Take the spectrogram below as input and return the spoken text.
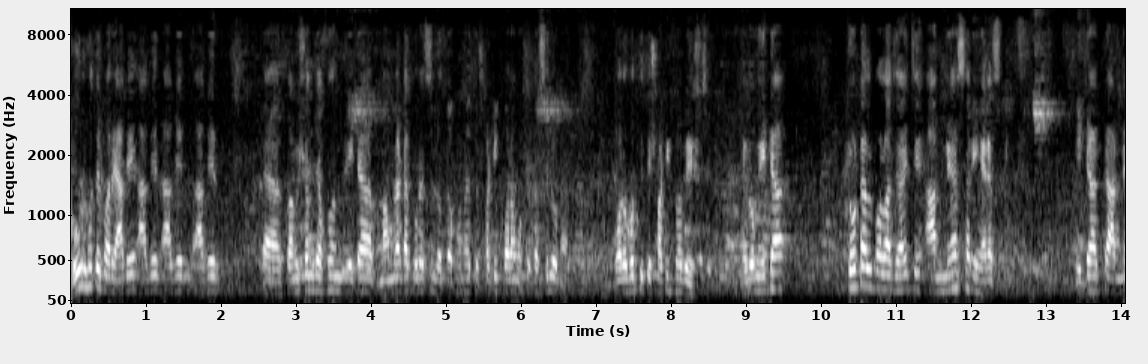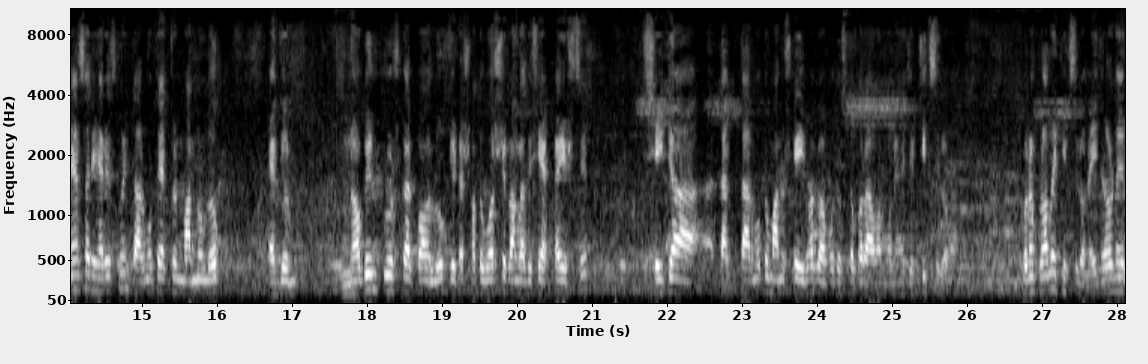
ভুল হতে পারে। আগে, আগের আগের আগের কমিশন যখন এটা মামলাটা করেছিল, তখন হয়তো সঠিক পরামর্শটা ছিল না। পরবর্তীতে সঠিকভাবে এসছে। এবং এটা টোটাল বলা যায় যে আননেসারি হ্যারাসমেন্ট এটা একটা আননেসারি হ্যারাসমেন্ট তার মতো একজন মান্য লোক, একজন নোবেল পুরস্কার পাওয়া লোক, যেটা শতবর্ষে বাংলাদেশে একটা এসছে, সেইটা তার তার মতো মানুষকে এইভাবে অপদস্থ করা আমার মনে হয় যে ঠিক ছিল না। কোনো ক্রমে ঠিক ছিল না। এই ধরনের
